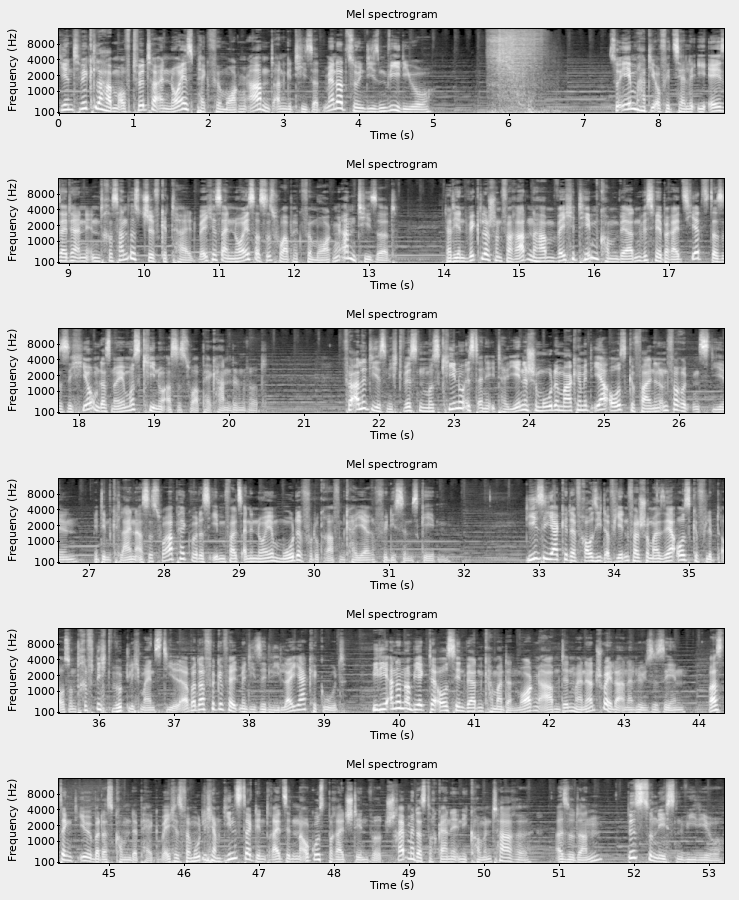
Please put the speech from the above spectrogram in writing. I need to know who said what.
Speaker 1: Die Entwickler haben auf Twitter ein neues Pack für morgen Abend angeteasert, mehr dazu in diesem Video. Soeben hat die offizielle EA-Seite ein interessantes GIF geteilt, welches ein neues Accessoire-Pack für morgen anteasert. Da die Entwickler schon verraten haben, welche Themen kommen werden, wissen wir bereits jetzt, dass es sich hier um das neue Moschino Accessoire Pack handeln wird. Für alle, die es nicht wissen, Moschino ist eine italienische Modemarke mit eher ausgefallenen und verrückten Stilen. Mit dem kleinen Accessoire Pack wird es ebenfalls eine neue Modefotografenkarriere für die Sims geben. Diese Jacke der Frau sieht auf jeden Fall schon mal sehr ausgeflippt aus und trifft nicht wirklich meinen Stil, aber dafür gefällt mir diese lila Jacke gut. Wie die anderen Objekte aussehen werden, kann man dann morgen Abend in meiner Trailer-Analyse sehen. Was denkt ihr über das kommende Pack, welches vermutlich am Dienstag, den 13. August bereitstehen wird? Schreibt mir das doch gerne in die Kommentare. Also dann, bis zum nächsten Video.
